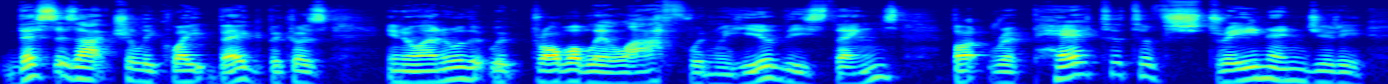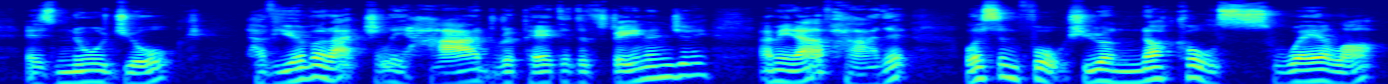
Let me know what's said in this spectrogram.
this is actually quite big because, you know, I know that we probably laugh when we hear these things, but repetitive strain injury is no joke. Have you ever actually had repetitive strain injury? I mean, I've had it. Listen, folks, your knuckles swell up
